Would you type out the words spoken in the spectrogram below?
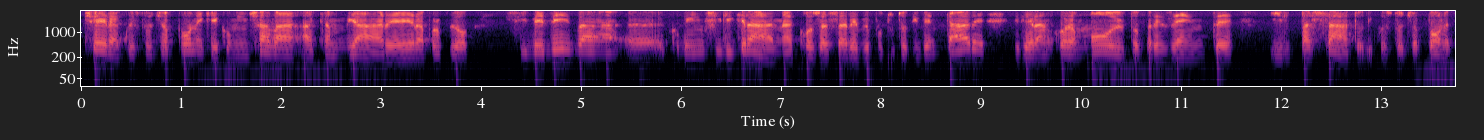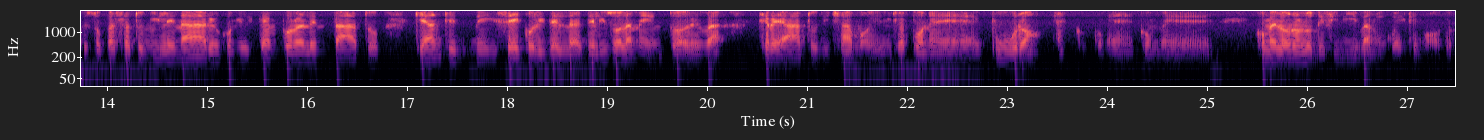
c'era questo Giappone che cominciava a cambiare, era proprio si vedeva eh, come in filigrana cosa sarebbe potuto diventare ed era ancora molto presente il passato di questo Giappone, questo passato millenario con il tempo rallentato che anche nei secoli del, dell'isolamento aveva creato diciamo, il Giappone puro, ecco, come, come, come loro lo definivano in qualche modo.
